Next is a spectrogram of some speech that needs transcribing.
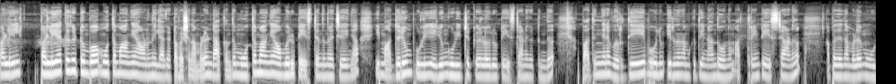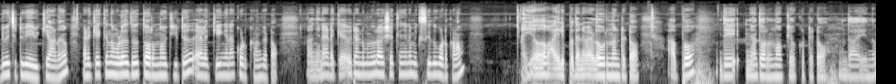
പള്ളിയിൽ പള്ളിയിലൊക്കെ കിട്ടുമ്പോൾ മൂത്ത മാങ്ങ ആവണമെന്നില്ല കേട്ടോ. പക്ഷെ നമ്മൾ ഉണ്ടാക്കുന്നത് മൂത്ത മാങ്ങ ആകുമ്പോൾ ഒരു ടേസ്റ്റ് എന്തെന്ന് വെച്ച് കഴിഞ്ഞാൽ ഈ മധുരവും പുളി എരിവും കൂടിയിട്ടൊക്കെയുള്ള ഒരു ടേസ്റ്റാണ് കിട്ടുന്നത്. അപ്പോൾ അതിങ്ങനെ വെറുതെ പോലും ഇരുന്ന് നമുക്ക് തിന്നാൻ തോന്നും. അത്രയും ടേസ്റ്റാണ് അപ്പോൾ അത് നമ്മൾ മൂടി വെച്ചിട്ട് വേവിക്കുകയാണ്. ഇടയ്ക്കൊക്കെ നമ്മൾ ഇത് തുറന്നു നോക്കിയിട്ട് ഇളക്കി ഇങ്ങനെ കൊടുക്കണം കേട്ടോ. അങ്ങനെ ഇടയ്ക്ക് ഒരു രണ്ട് മൂന്ന് പ്രാവശ്യമൊക്കെ ഇങ്ങനെ മിക്സ് ചെയ്ത് കൊടുക്കണം. അയ്യോ വായിലിപ്പോൾ തന്നെ വെള്ളം ഊർന്നുണ്ട് കേട്ടോ. അപ്പോൾ ഇതേ ഞാൻ തുറന്ന് നോക്കി നോക്കട്ടെ കേട്ടോ. എന്തായെന്ന്.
